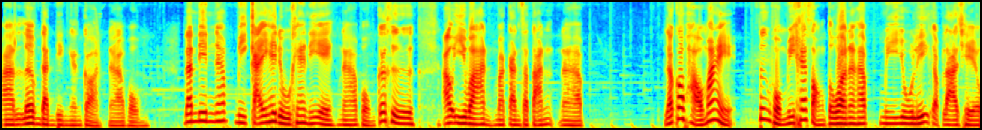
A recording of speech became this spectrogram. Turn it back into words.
มาเริ่มดันดินกันก่อนนะครับผมดันดินนะครับมีไกด์ให้ดูแค่นี้เองนะครับผมก็คือเอาอีวานมากันสตันนะครับ แล้วก็เผาไหม้ ซึ่งผมมีแค่ 2 ตัวนะครับ มียูริกับลาเชล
